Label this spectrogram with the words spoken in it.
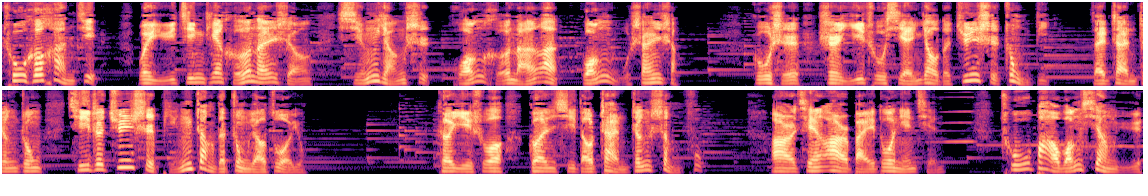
楚河汉界位于今天河南省荥阳市黄河南岸广武山上，古时是一处险要的军事重地。在战争中起着军事屏障的重要作用，可以说关系到战争胜负。二千二百多年前，楚霸王项羽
